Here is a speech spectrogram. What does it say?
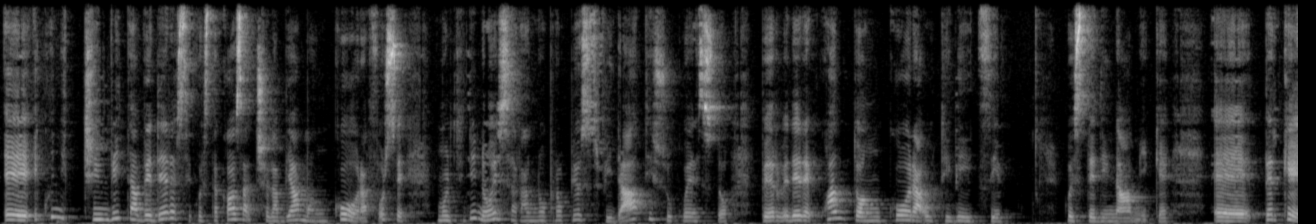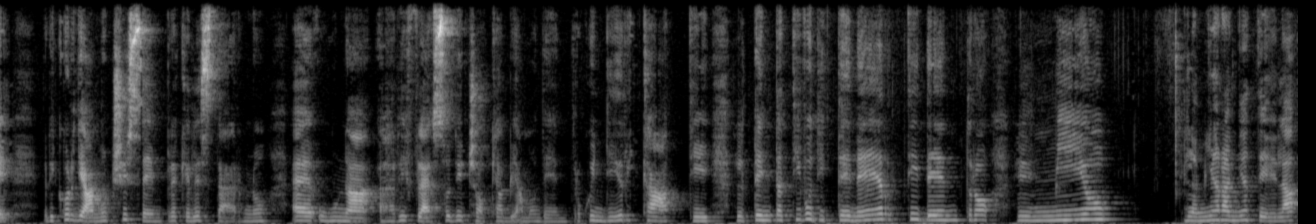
E, e, quindi ci invita a vedere se questa cosa ce l'abbiamo ancora. Forse molti di noi saranno proprio sfidati su questo per vedere quanto ancora utilizzi queste dinamiche eh, perché ricordiamoci sempre che l'esterno è un eh, riflesso di ciò che abbiamo dentro, quindi i ricatti, il tentativo di tenerti dentro il mio la mia ragnatela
